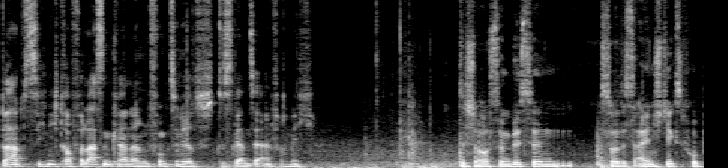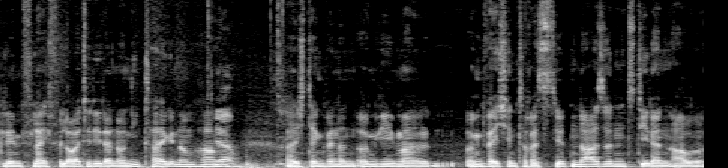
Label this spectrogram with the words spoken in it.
da sich nicht darauf verlassen kann, dann funktioniert das Ganze einfach nicht. Das ist auch so ein bisschen so das Einstiegsproblem vielleicht für Leute, die da noch nie teilgenommen haben. Ja, Weil ich denke, wenn dann irgendwie mal irgendwelche Interessierten da sind, die dann aber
